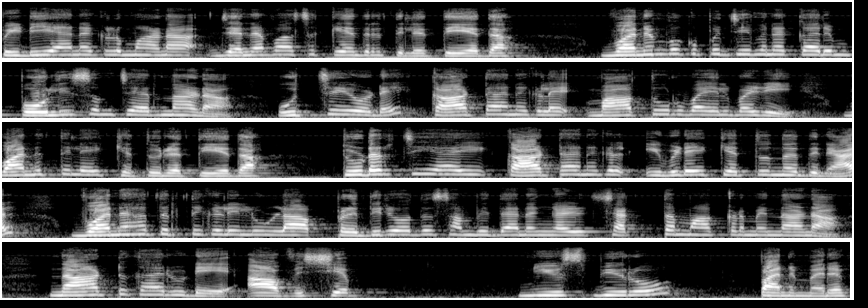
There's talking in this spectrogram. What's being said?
പിടിയാനകളുമാണ് ജനവാസ കേന്ദ്രത്തിലെത്തിയത്. വനം വകുപ്പ് ജീവനക്കാരും പോലീസും ചേർന്നാണ് ഉച്ചയോടെ കാട്ടാനകളെ മാത്തൂർ വയൽ വഴി വനത്തിലേക്ക് തുരത്തിയത്. തുടർച്ചയായി കാട്ടാനകൾ ഇവിടേക്ക് എത്തുന്നതിനാൽ വനാതിർത്തികളിലുള്ള പ്രതിരോധ സംവിധാനങ്ങൾ ശക്തമാക്കണമെന്നാണ് നാട്ടുകാരുടെ ആവശ്യം. ന്യൂസ് ബ്യൂറോ പനമരം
